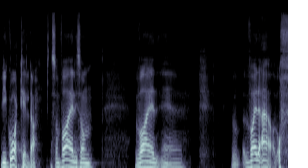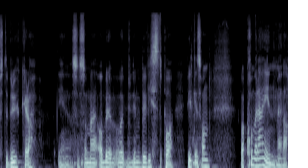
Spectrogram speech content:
vi går til, da. Altså, hva er liksom Hva er, eh, hva er det jeg ofte bruker, da? Altså, som jeg, og blir bevisst på hvilken sånn Hva kommer jeg inn med, da?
